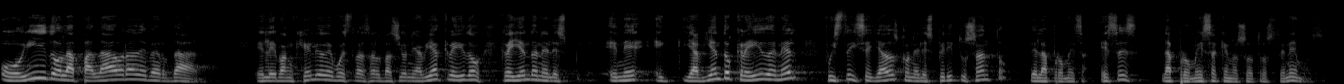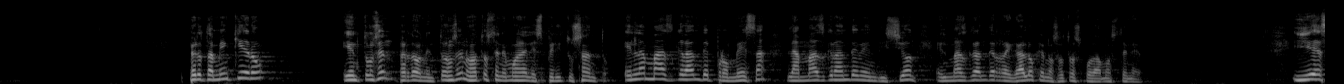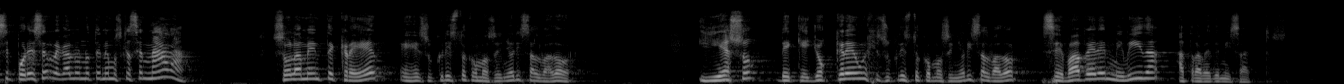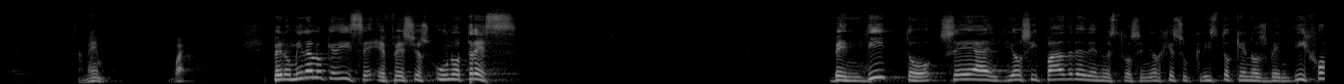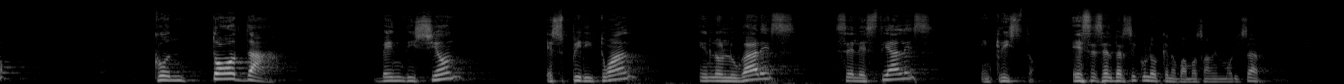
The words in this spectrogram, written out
Oído la palabra de verdad, el evangelio de vuestra salvación y había creído, creyendo en en y habiendo creído en él, fuisteis sellados con el Espíritu Santo de la promesa. Esa es la promesa que nosotros tenemos. Pero también quiero y entonces, perdón, entonces nosotros tenemos el Espíritu Santo. Es la más grande promesa, la más grande bendición, el más grande regalo que nosotros podamos tener. Y ese, por ese regalo no tenemos que hacer nada. Solamente creer en Jesucristo como Señor y Salvador. Y eso de que yo creo en Jesucristo como Señor y Salvador se va a ver en mi vida a través de mis actos. Amén. Bueno, pero mira lo que dice Efesios 1:3. Bendito sea el Dios y Padre de nuestro Señor Jesucristo que nos bendijo con toda bendición espiritual en los lugares celestiales en Cristo. Ese es el versículo que nos vamos a memorizar.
